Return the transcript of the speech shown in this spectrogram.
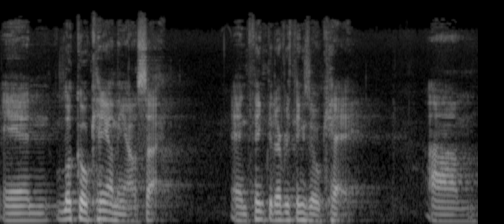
and look okay on the outside, and think that everything's okay. Um,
